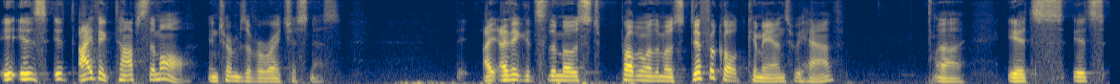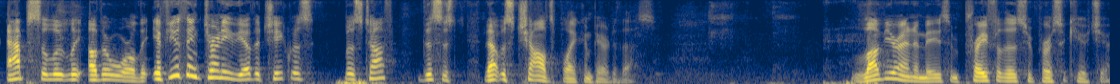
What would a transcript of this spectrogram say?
is, it, I think, tops them all in terms of a righteousness. I, I think it's the most probably one of the most difficult commands we have. Uh, it's, it's absolutely otherworldly. If you think turning the other cheek was, was tough, this is, that was child's play compared to this. Love your enemies and pray for those who persecute you.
